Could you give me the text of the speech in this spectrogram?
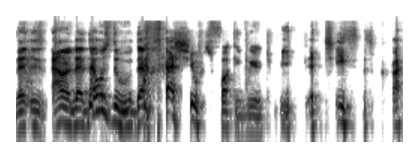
That is, I don't. That that was the that that shit was fucking weird to me. Jesus Christ.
